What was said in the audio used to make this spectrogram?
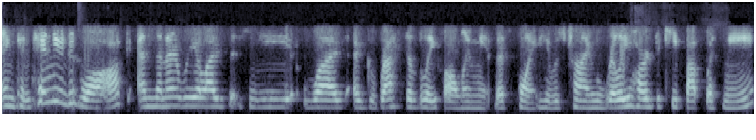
and continued to walk. And then I realized that he was aggressively following me at this point. He was trying really hard to keep up with me.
